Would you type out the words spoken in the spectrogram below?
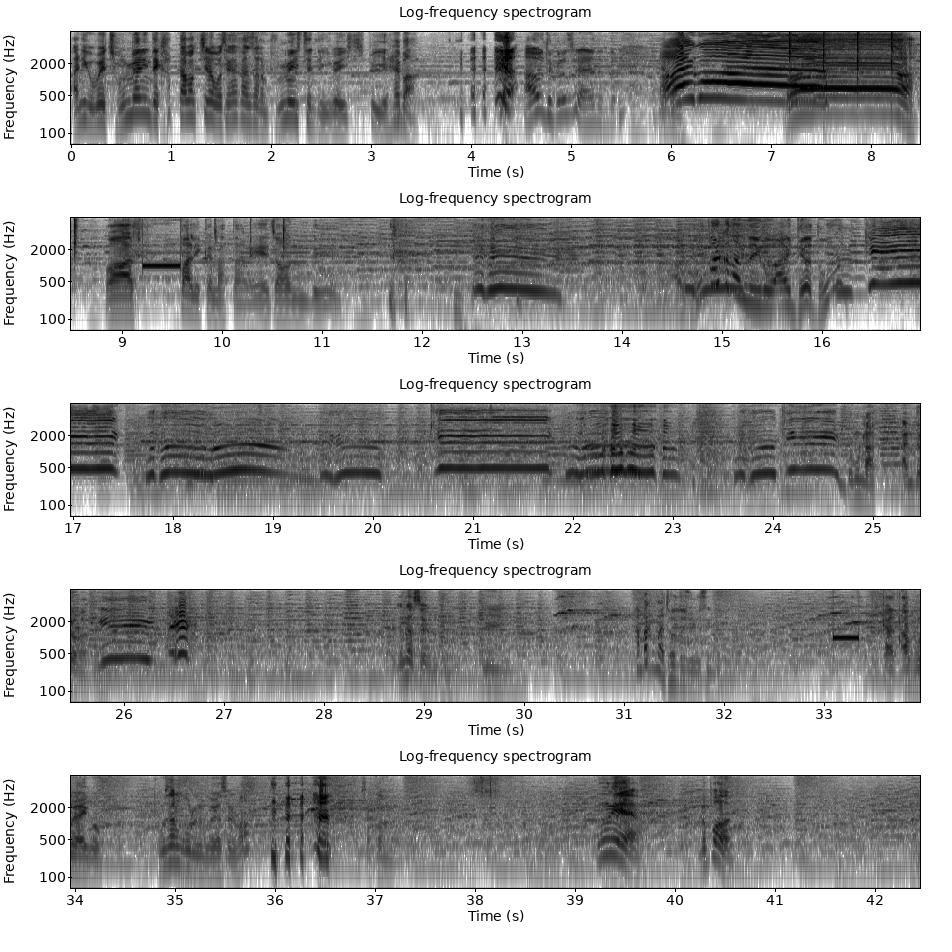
아니 이거 왜 정면인데 갖다 박지라고 생각하는 사람 분명히 있을 텐데 이거 이 씨발 일 해봐. 아무도 그런 소리 안 했는데. 해봐. 아이고! 와, 와 X 빨리 끝났다 레전드. 아, 너무 빨리 끝났네 이거. 아 내가 너무 농 락안 들어가. 끝났어요 근데. 네. 한 바퀴만 더 도줘 윤선님 까- 아 뭐야 이거. 보상 고르는 거야 설마? 잠깐만. 형님 몇 번?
